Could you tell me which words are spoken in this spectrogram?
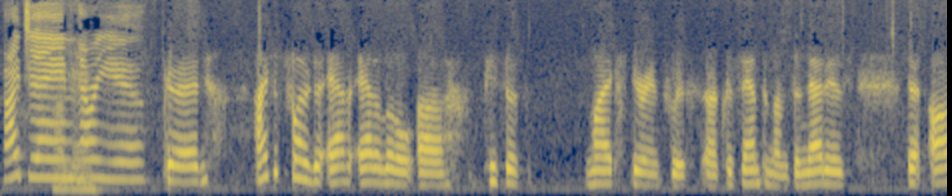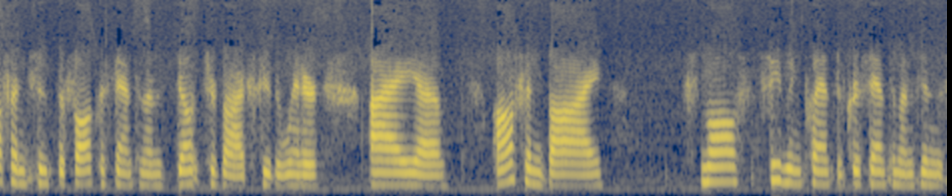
Hi, Jane. Jane. How are you? Good. I just wanted to add, add a little uh, piece of my experience with uh, chrysanthemums, and that is that often, since the fall chrysanthemums don't survive through the winter, I uh, often buy small seedling plants of chrysanthemums in the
